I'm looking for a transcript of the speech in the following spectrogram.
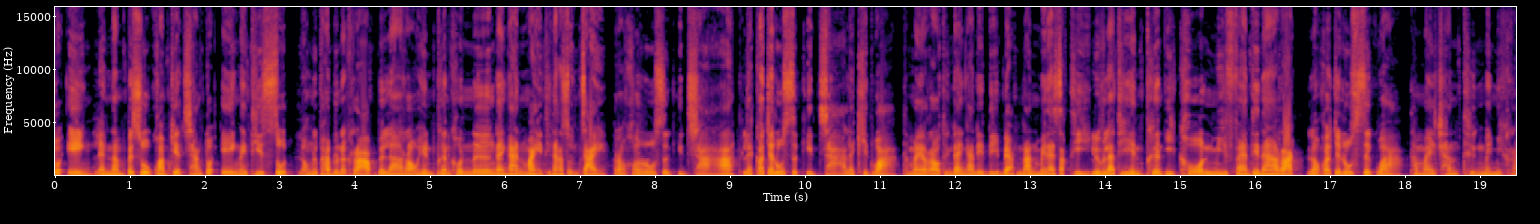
ตัวเอง และนำไปสู่ความเกลียดชังตัวเองในที่สุด ลองนึกภาพดูนะครับ เวลาเราเห็นเพื่อนคนหนึ่งได้งานใหม่ที่น่าสนใจ เราก็รู้สึกอิจฉา และก็จะรู้สึกอิจฉาและคิดว่าทำไมเราถึงได้งานดีๆ แบบนั้นไม่ได้สักที หรือเวลาที่เห็นเพื่อนอีกคนมีแฟนที่น่ารัก เราก็จะรู้สึกว่าทำไมฉันถึงไม่มีใคร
